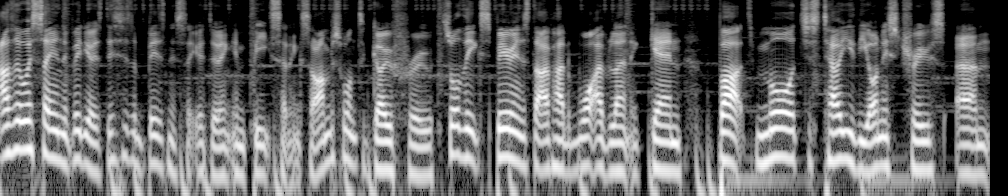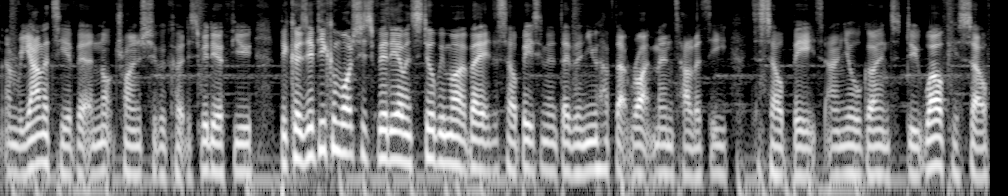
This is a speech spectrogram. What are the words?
as I always say in the videos, this is a business that you're doing in beat selling. So I just want to go through sort of the experience that I've had, what I've learned again, but more just tell you the honest truths um, and reality of it and not try and sugarcoat this video for you. Because if you can watch this video and still be motivated to sell beats in the day, then you have that right mentality to sell beats and you're going to do well for yourself.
